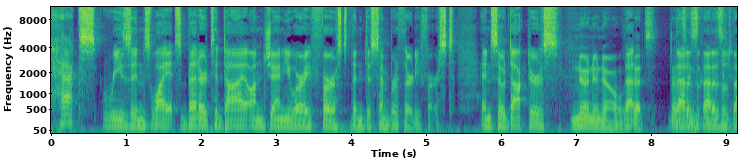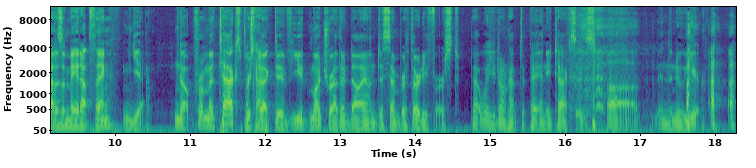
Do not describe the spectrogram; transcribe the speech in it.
tax reasons why it's better to die on January 1st than December 31st. And so doctors No, no, no. that that's that's that is that is a, that is a made up thing. yeah. No, from a tax perspective, you'd much rather die on December 31st. That way, you don't have to pay any taxes uh, in the new year.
